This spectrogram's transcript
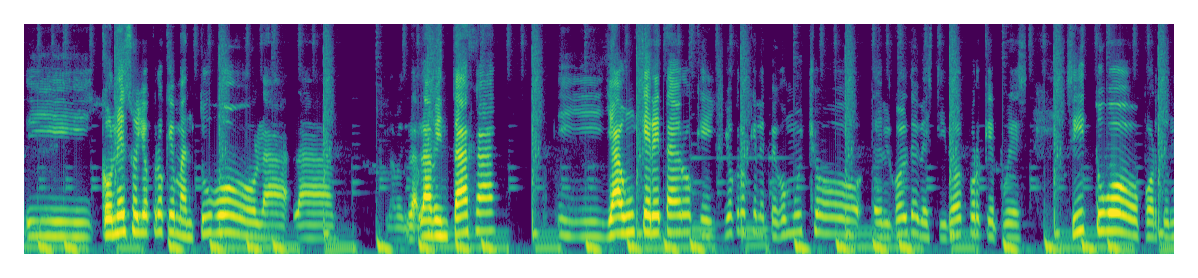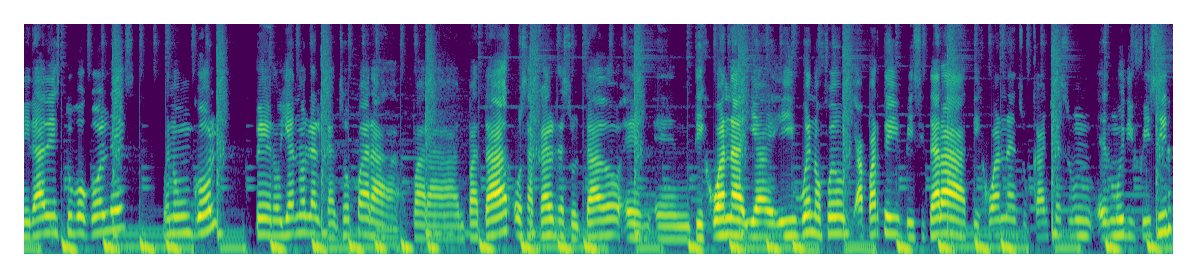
Y con eso yo creo que mantuvo la, la, la, ventaja. Y ya un Querétaro que yo creo que le pegó mucho el gol de vestidor porque pues sí tuvo oportunidades, tuvo goles, bueno, un gol, pero ya no le alcanzó para, para empatar o sacar el resultado en, Tijuana. Y, bueno, fue aparte visitar a Tijuana en su cancha es, un, es muy difícil.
